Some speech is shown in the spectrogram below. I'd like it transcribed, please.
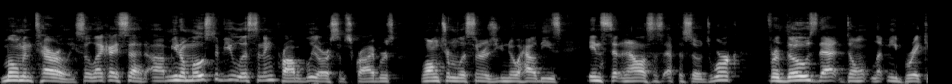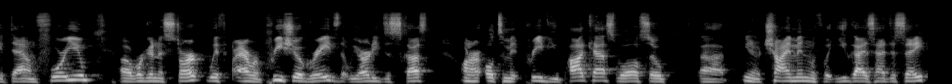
momentarily. So, like I said, um, you know, most of you listening probably are subscribers, long term listeners. You know how these instant analysis episodes work. For those that don't, let me break it down for you. Uh, we're going to start with our pre show grades that we already discussed on our Ultimate Preview podcast. We'll also uh, you know, chime in with what you guys had to say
